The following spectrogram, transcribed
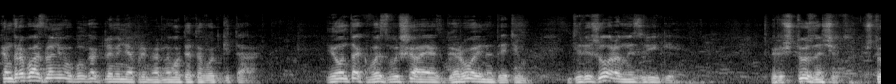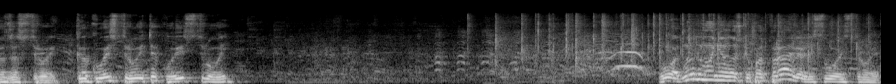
Контрабас для него был как для меня примерно вот эта вот гитара. И он так возвышаясь горой над этим дирижером из Риги. Говорит, что значит, что за строй? Какой строй, такой и строй. Вот, ну мы немножко подправили свой строй.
